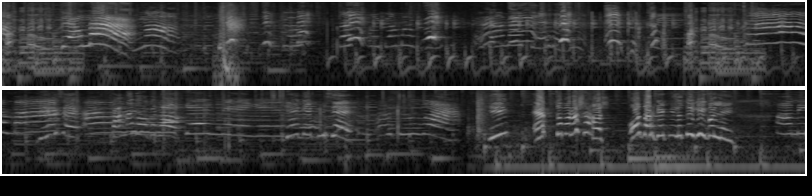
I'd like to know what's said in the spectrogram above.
দাও না না কি এত বড় সাহস ও তার কেক নিল তুই কি করলি আমি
